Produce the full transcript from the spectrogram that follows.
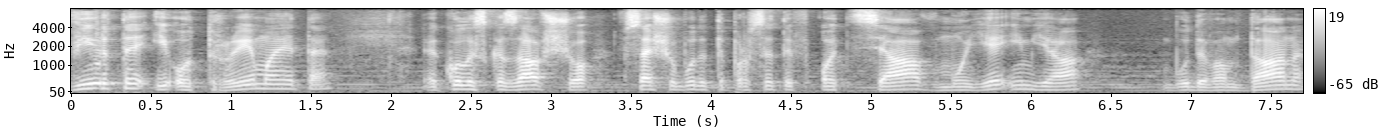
вірте і отримаєте, коли сказав, що все, що будете просити в Отця, в моє ім'я, буде вам дане.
